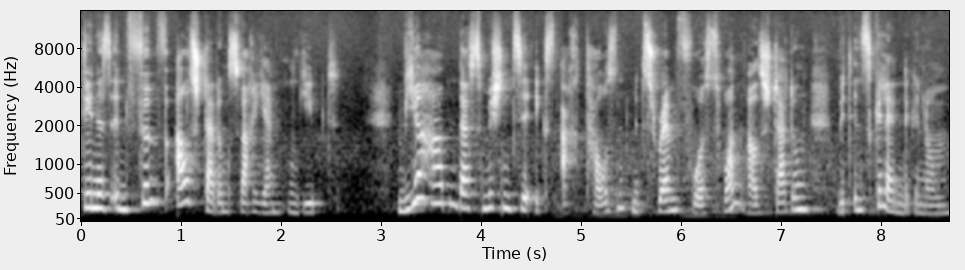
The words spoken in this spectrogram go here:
den es in fünf Ausstattungsvarianten gibt. Wir haben das Mission CX 8000 mit SRAM Force One Ausstattung mit ins Gelände genommen.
